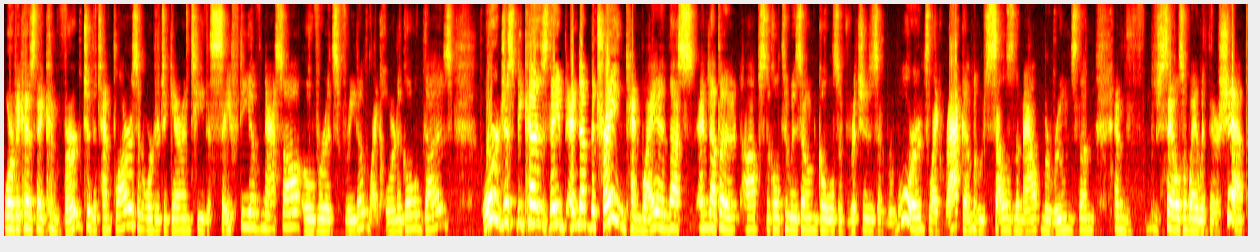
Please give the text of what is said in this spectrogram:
or because they convert to the Templars in order to guarantee the safety of Nassau over its freedom, like Hornigold does, or just because they end up betraying Kenway and thus end up an obstacle to his own goals of riches and rewards, like Rackham, who sells them out, maroons them, and sails away with their ship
